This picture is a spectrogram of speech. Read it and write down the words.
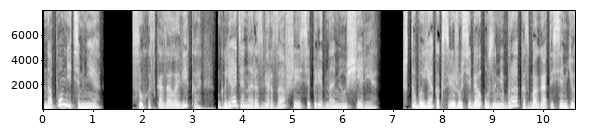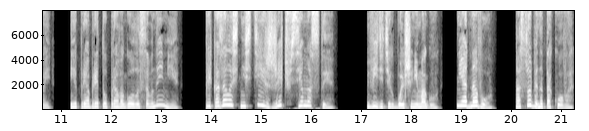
«Напомните мне», — сухо сказала Вика, глядя на разверзавшееся перед нами ущелье, «чтобы я, как свяжу себя узами брака с богатой семьей и приобрету право голоса в Немии, приказала снести и сжечь все мосты. Видеть их больше не могу, ни одного, особенно такого».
